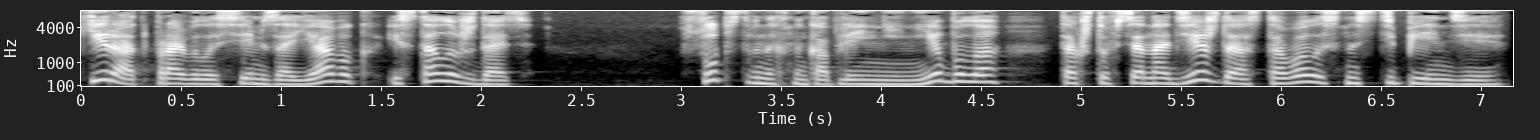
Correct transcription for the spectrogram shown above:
Кира отправила семь заявок и стала ждать. Собственных накоплений не было, так что вся надежда оставалась на стипендии.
